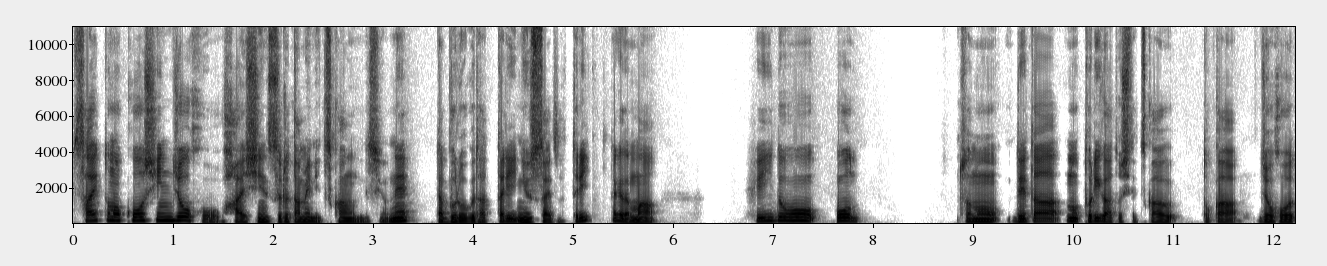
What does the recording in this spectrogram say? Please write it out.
サイトの更新情報を配信するために使うんですよね。ブログだったり、ニュースサイトだったり。だけどまあ、フィードをそのデータのトリガーとして使うとか、情報を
